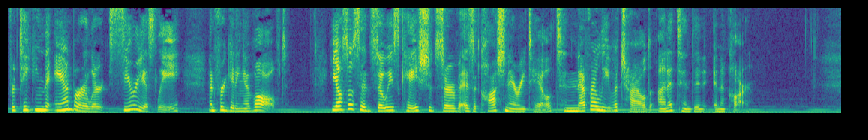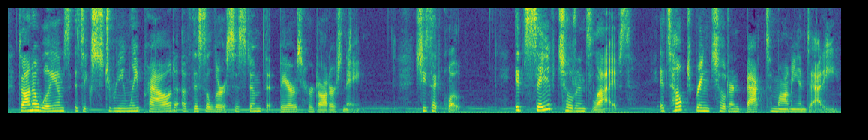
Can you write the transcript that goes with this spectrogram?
for taking the Amber Alert seriously and for getting involved. He also said Zoe's case should serve as a cautionary tale to never leave a child unattended in a car. Donna Williams is extremely proud of this alert system that bears her daughter's name. She said, quote, It's saved children's lives. It's helped bring children back to mommy and daddy.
